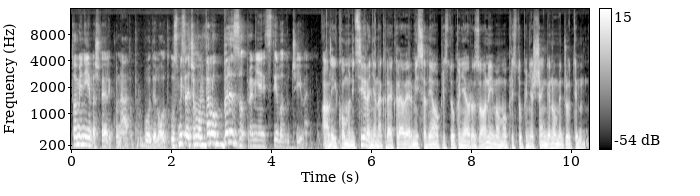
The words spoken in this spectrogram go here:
to mi nije baš veliku nadu probudilo. U smislu da ćemo vrlo brzo promijeniti stil odlučivanja. Ali i komuniciranje na kraju krajeva, jer mi sad imamo pristupanje eurozoni, imamo pristupanje Schengenu, međutim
